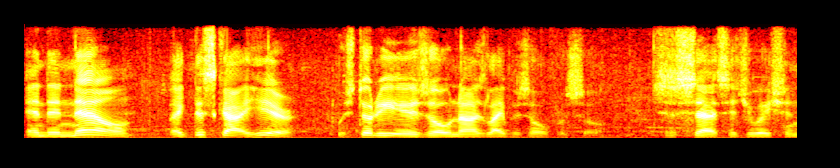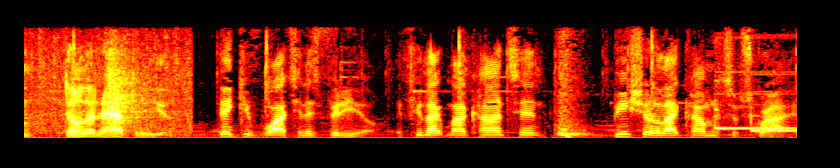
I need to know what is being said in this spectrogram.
And then now, like this guy here, was 38 years old, now his life is over. So it's a sad situation. Don't let it happen to you. Thank you for watching this video. If you like my content, be sure to like, comment, and subscribe.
